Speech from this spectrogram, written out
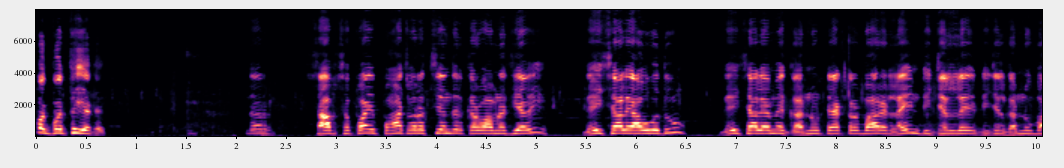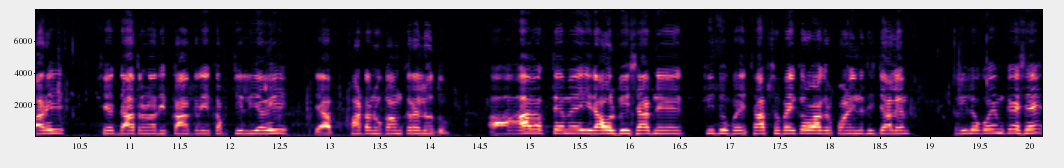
પગભર થઈ શકે. અંદર સાફ સફાઈ પાંચ વર્ષથી અંદર કરવામાં નથી આવી. ગઈ સાલે આવું હતું. ગઈ સાલે અમે ઘરનું ટ્રેક્ટર બહાર લઈને ડીઝલ લઈ, ડીઝલ ઘરનું બારી છે દાંતણાથી કાંકરી, કપચી લઈ આવી, ત્યાં ફાંટાનું કામ કરેલું હતું. આ આ વખતે અમે એ રાહુલભાઈ સાહેબને કીધું, ભાઈ, સાફ સફાઈ કરો, આગળ પાણી નથી ચાલે એમ. તો એ લોકો એમ કહે છે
